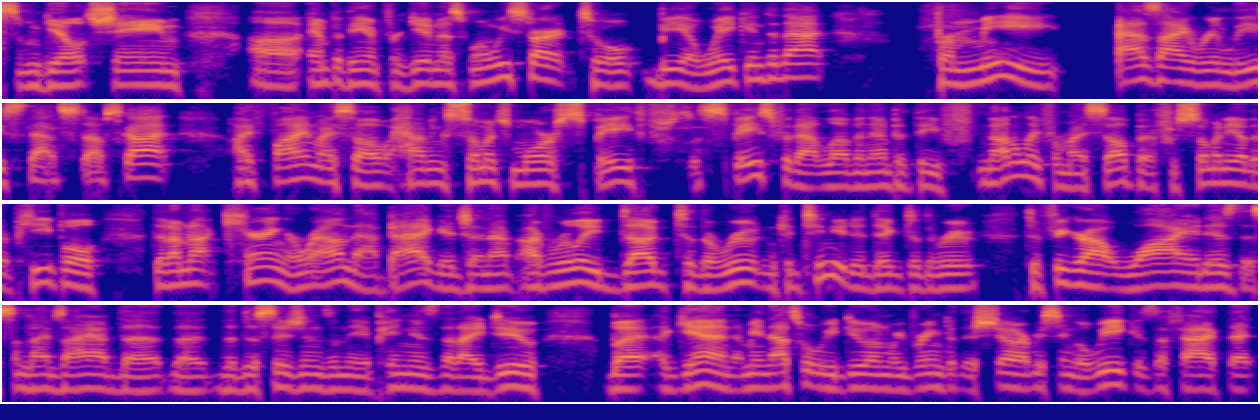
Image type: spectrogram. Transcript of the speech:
some guilt, shame, uh, empathy, and forgiveness. When we start to be awakened to that, for me, as I release that stuff, Scott, I find myself having so much more space space for that love and empathy, not only for myself but for so many other people that I'm not carrying around that baggage. And I've, I've really dug to the root and continue to dig to the root to figure out why it is that sometimes I have the, the the decisions and the opinions that I do. But again, I mean that's what we do and we bring to the show every single week is the fact that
